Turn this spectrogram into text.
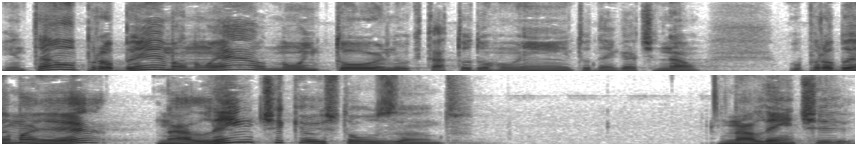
Então o problema não é no entorno que está tudo ruim, tudo negativo, não. O problema é na lente que eu estou usando na lente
